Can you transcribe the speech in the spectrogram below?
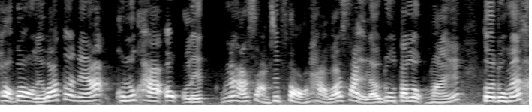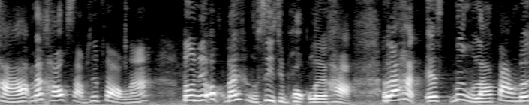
ขอบอกเลยว่าตัวเนี้ยคุณลูกค้าอกเล็กนะคะ32 ถามว่าใส่แล้วดูตลกไหม ตัวดูแม่ค้าแม่ค้าอก32 นะ ตัวนี้ออกได้ถึง 46 เลยค่ะ รหัส S1 แล้วตามด้วย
